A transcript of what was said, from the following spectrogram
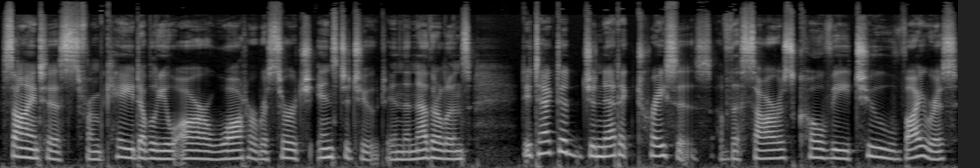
Scientists from KWR Water Research Institute in the Netherlands detected genetic traces of the SARS CoV 2 virus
